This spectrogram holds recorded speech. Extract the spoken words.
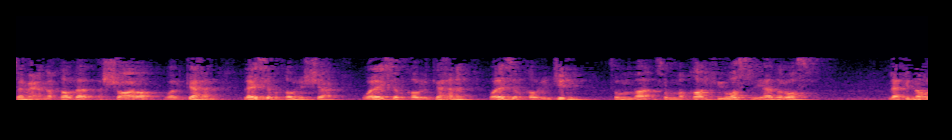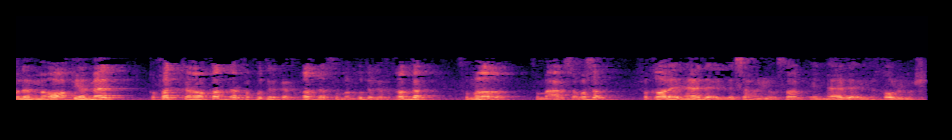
سمعنا قول الشعراء والكهنة. ليس بقول الشعر وليس بقول الكهنة وليس بقول الجن. ثم ثم قال في وصف هذا الوصف لكنه لما أعطي المال ففكر وقدر فقتل كيف قدر ثم قتل كيف قدر ثم نظر ثم عبس بصر فقال إن هذا إلا سحر يؤثر إن هذا إلا قول البشر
